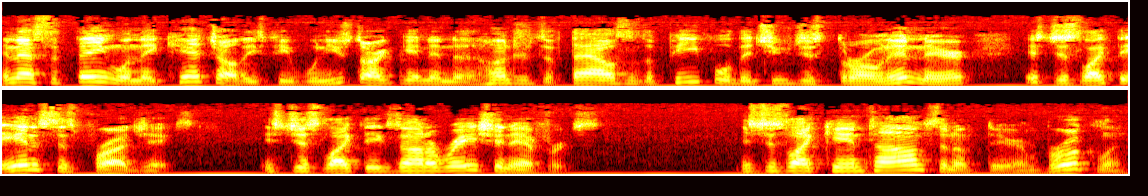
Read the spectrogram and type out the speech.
And that's the thing when they catch all these people, when you start getting into hundreds of thousands of people that you've just thrown in there, it's just like the Innocence Projects. It's just like the exoneration efforts. It's just like Ken Thompson up there in Brooklyn.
